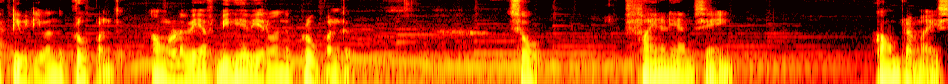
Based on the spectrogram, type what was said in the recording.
ஆக்டிவிட்டி வந்து ப்ரூவ் பண்ணுது. அவங்களோட வே ஆஃப் பிஹேவியர் வந்து ப்ரூவ் பண்ணுது. So finally I'm saying compromise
